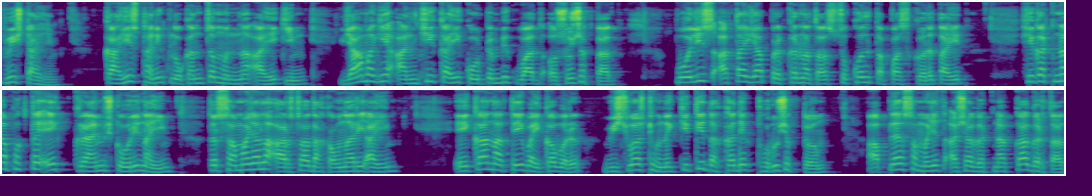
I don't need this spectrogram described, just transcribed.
ट्विस्ट आहे. काही स्थानिक लोकांचं म्हणणं आहे की यामागे आणखी काही कौटुंबिक वाद असू शकतात. पोलीस आता या प्रकरणाचा सखोल तपास करत आहेत. ही घटना फक्त एक क्राईम स्टोरी नाही तर समाजाला आरसा दाखवणारी आहे. एका नातेवाईकावर विश्वास ठेवणं किती धक्कादायक ठरू शकतं? आपल्या समाजात अशा घटना का घडतात?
